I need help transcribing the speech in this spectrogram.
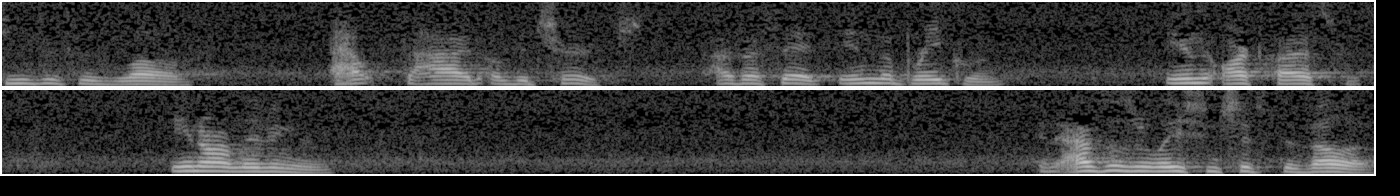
Jesus' love outside of the church. As I said, in the break room, in our classrooms, in our living rooms. And as those relationships develop,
